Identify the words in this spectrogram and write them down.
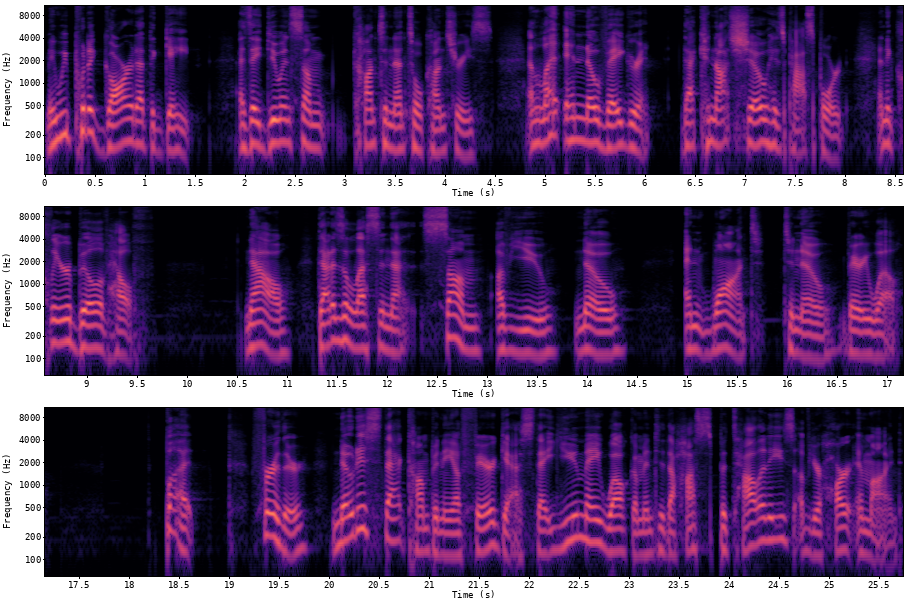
May we put a guard at the gate, as they do in some continental countries, and let in no vagrant that cannot show his passport and a clear bill of health. Now, that is a lesson that some of you know and want to know very well. But further, notice that company of fair guests that you may welcome into the hospitalities of your heart and mind.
